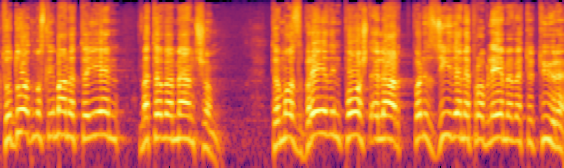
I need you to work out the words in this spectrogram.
Këtu duhet muslimanët të jenë më të vëmendshëm, të mos bredhin poshtë e lart për zgjidhjen e problemeve të tyre,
